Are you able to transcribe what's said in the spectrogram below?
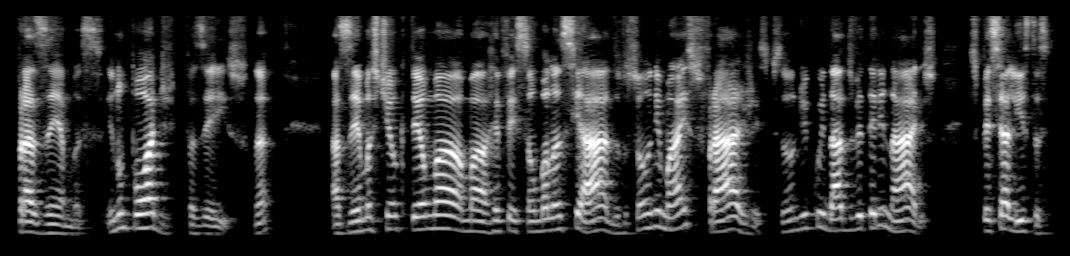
para as emas. E não pode fazer isso, né? As emas tinham que ter uma, uma refeição balanceada, são animais frágeis, precisam de cuidados veterinários, especialistas.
